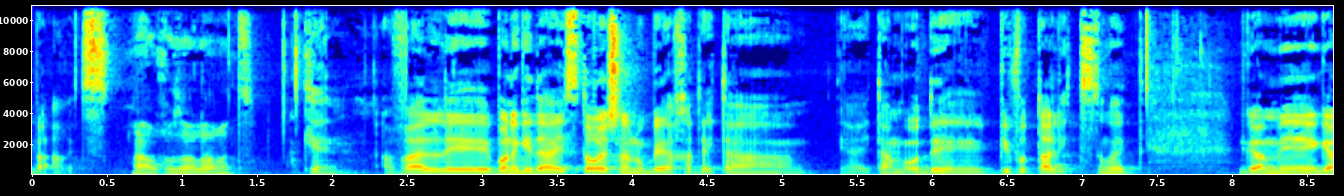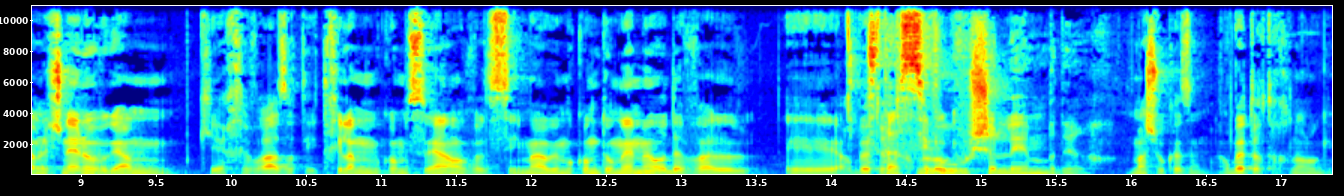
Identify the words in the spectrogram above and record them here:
בארץ. אה, הוא חזר לארץ? כן, אבל אה, בוא נגיד ההיסטוריה שלנו ביחד הייתה, הייתה מאוד אה, פיבוטלית. זאת אומרת, גם, אה, גם לשנינו וגם כי החברה הזאת התחילה ממקום מסוים, אבל סיימה במקום דומה מאוד, אבל אה, הרבה יותר עשתה טכנולוגי. סיבוב שלם בדרך. משהו כזה, הרבה יותר טכנולוגי.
